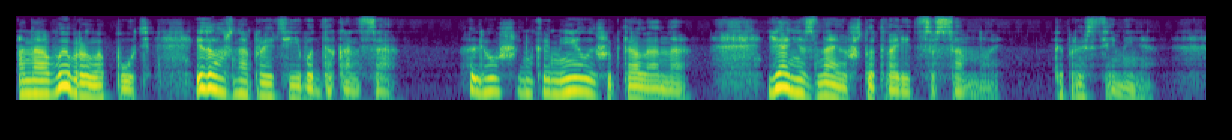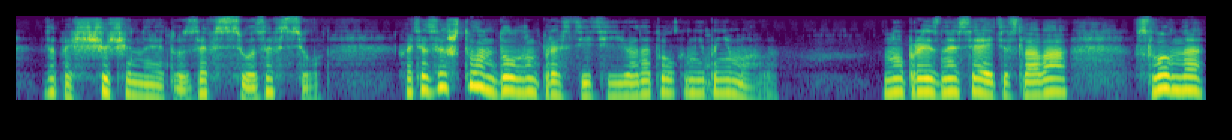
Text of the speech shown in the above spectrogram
Она выбрала путь и должна пройти его до конца. «Лешенька, милый», — шептала она, — «я не знаю, что творится со мной. Ты прости меня за пощечину эту, за все, за все. Хотя за что он должен простить ее, она толком не понимала. Но, произнося эти слова, словно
